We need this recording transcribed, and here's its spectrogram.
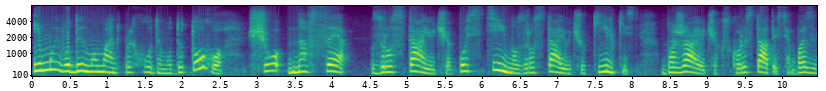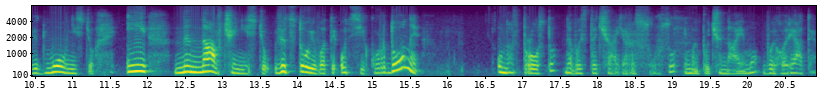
І ми в один момент приходимо до того, що на все зростаюче, постійно зростаючу кількість бажаючих скористатися безвідмовністю і ненавченістю відстоювати оці кордони, у нас просто не вистачає ресурсу, і ми починаємо вигоряти.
